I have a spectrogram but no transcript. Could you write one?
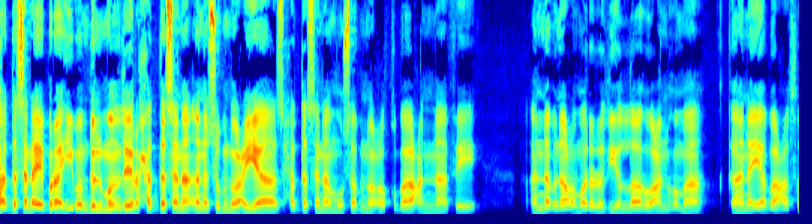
حدثنا إبراهيم بن المنذر حدثنا أنس بن عياز حدثنا موسى بن عقبة عن نافع أن ابن عمر رضي الله عنهما كان يبعث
